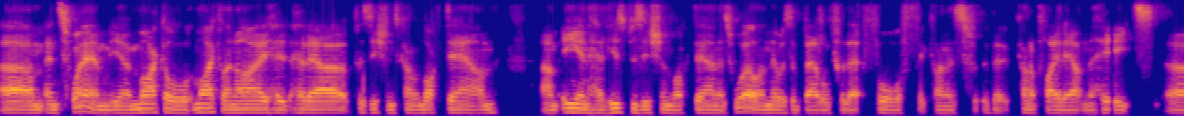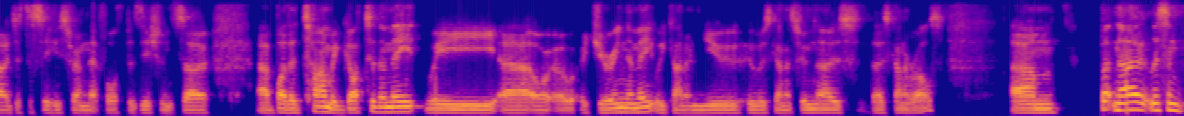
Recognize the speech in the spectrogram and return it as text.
um, and swam, you know, Michael Michael and I had had our positions kind of locked down. Um, Ian had his position locked down as well, and there was a battle for that fourth that kind of that kind of played out in the heats uh, just to see who swam that fourth position. So uh, by the time we got to the meet, we uh, or, or, during the meet, we kind of knew who was going to swim those those kind of roles. Um, but no, listen,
